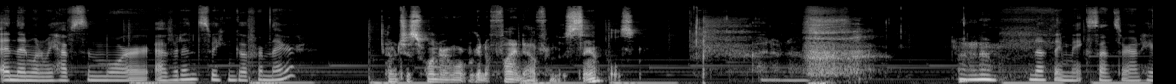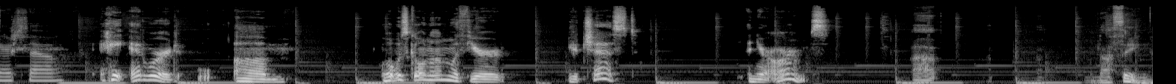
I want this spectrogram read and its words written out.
And then when we have some more evidence, we can go from there. I'm just wondering what we're going to find out from those samples. I don't know. I don't know. Nothing makes sense around here, so Hey, Edward, um, what was going on with your your chest and your arms? Uh, nothing.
